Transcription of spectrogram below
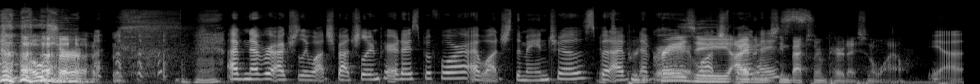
now. Oh, sure. I've never actually watched Bachelor in Paradise before. I watched the main shows, but It's I've pretty never crazy. watched I haven't seen Bachelor in Paradise in a while. Yeah,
